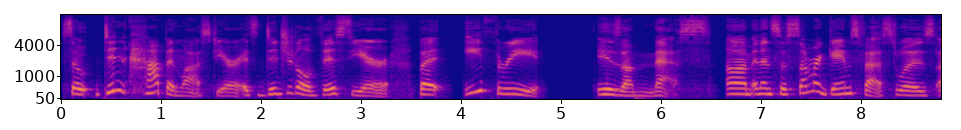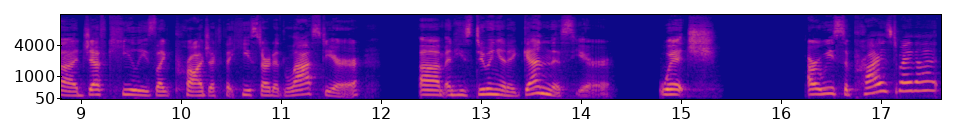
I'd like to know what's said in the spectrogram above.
so didn't happen last year. It's digital this year, but E3 is a mess. Um and then so Summer Games Fest was uh Geoff Keighley's like project that he started last year. Um and he's doing it again this year, which are we surprised by that?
